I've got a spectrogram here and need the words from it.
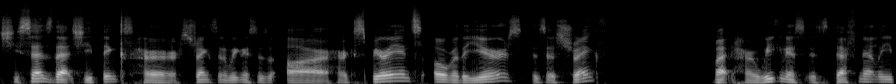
She says that she thinks her strengths and weaknesses are her experience over the years is her strength, but her weakness is definitely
